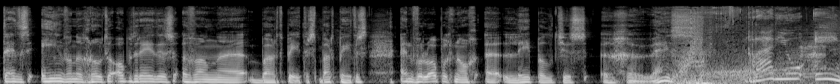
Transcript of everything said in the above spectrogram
Tijdens een van de grote optredens van eh, Bart Peters. Bart Peters. En voorlopig nog lepeltjes gewijs. Radio 1.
